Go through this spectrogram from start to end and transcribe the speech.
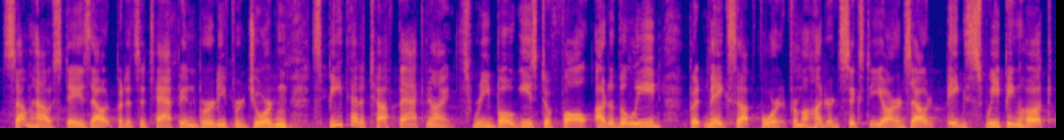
Somehow stays out, but it's a tap in birdie for Jordan. Spieth had a tough back nine. Three bogeys to fall out of the lead, but makes up for it. From 160 yards out, big sweeping hook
